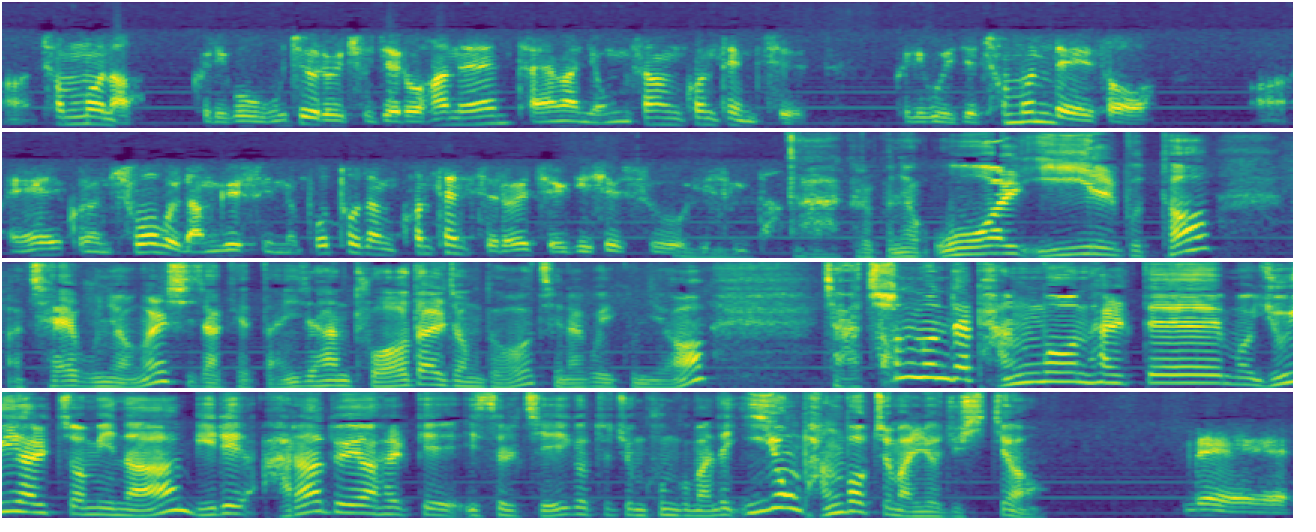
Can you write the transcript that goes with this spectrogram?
어, 천문학 그리고 우주를 주제로 하는 다양한 영상 콘텐츠 그리고 이제 천문대에서의 그런 추억을 남길 수 있는 포토존 콘텐츠를 즐기실 수 있습니다. 아, 그렇군요. 5월 2일부터 재운영을 시작했다. 이제 한 두어 달 정도 지나고 있군요. 자, 천문대 방문할 때 뭐 유의할 점이나 미리 알아둬야 할 게 있을지 이것도 좀 궁금한데 이용 방법 좀 알려주시죠. 네.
